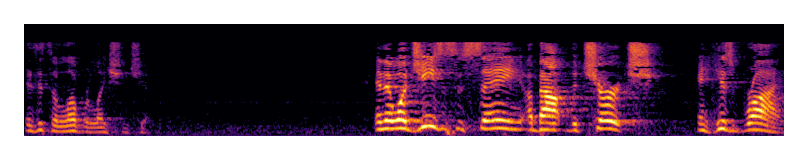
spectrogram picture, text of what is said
is it's a love relationship. And then what Jesus is saying about the church and his bride,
